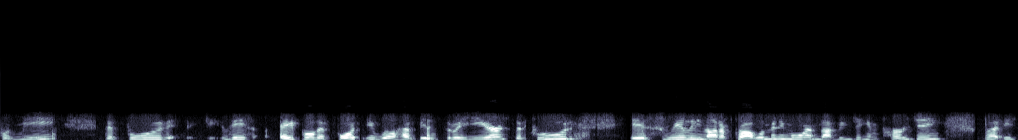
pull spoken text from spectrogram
For me, the food, this April the 4th, it will have been three years. The food is really not a problem anymore. I'm not binging and purging, but it's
